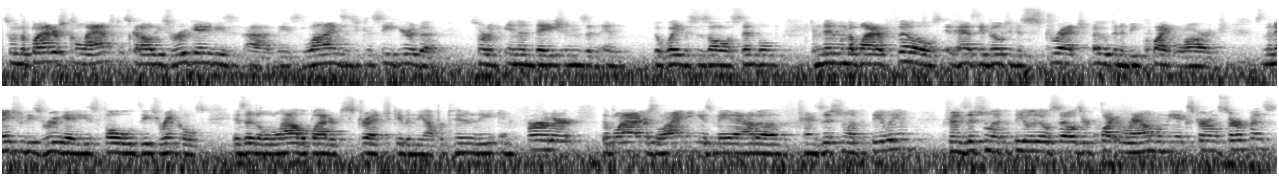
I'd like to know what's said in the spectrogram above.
So when the bladder's collapsed, it's got all these rugae, these uh, these lines, as you can see here, the sort of inundations and, and the way this is all assembled. And then when the bladder fills, it has the ability to stretch open and be quite large. So the nature of these rugae, these folds, these wrinkles, is that it'll allow the bladder to stretch given the opportunity. And further, the bladder's lining is made out of transitional epithelium, Transitional epithelial cells are quite round on the external surface,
